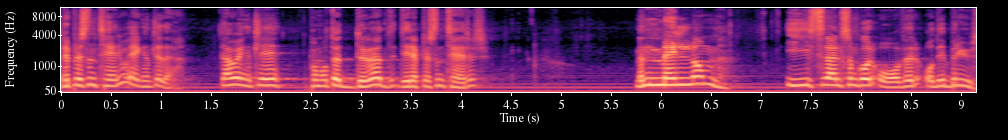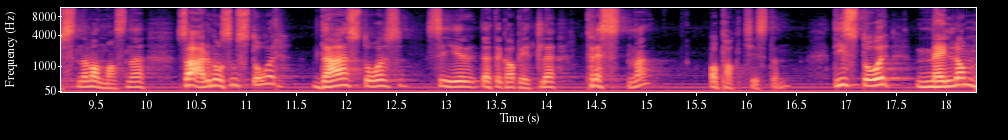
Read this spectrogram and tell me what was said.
representerer jo egentlig det. Det er jo egentlig på en måte død de representerer. Men mellom Israel som går over, og de brusende vannmassene, så er det noe som står. Der står, sier dette kapitlet, prestene og paktkisten. De står mellom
